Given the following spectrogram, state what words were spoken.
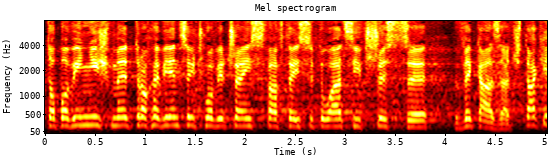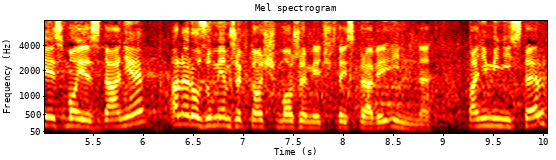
to powinniśmy trochę więcej człowieczeństwa w tej sytuacji wszyscy wykazać. Takie jest moje zdanie, ale rozumiem, że ktoś może mieć w tej sprawie inne. Pani minister?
